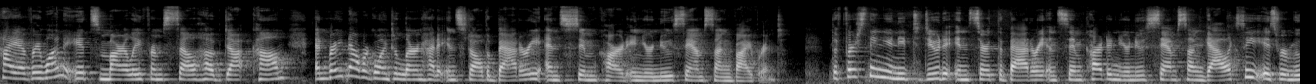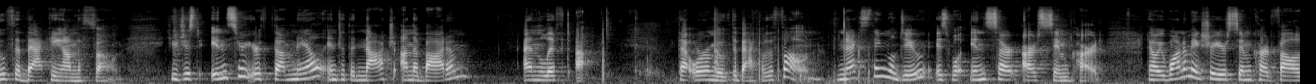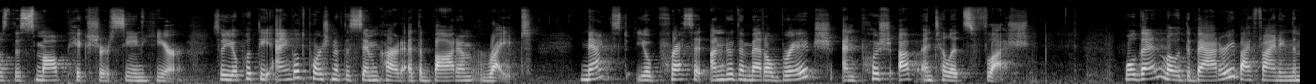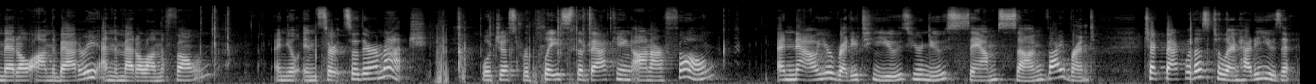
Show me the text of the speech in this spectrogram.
Hi everyone, it's Marley from cellhub.com and right now we're going to learn how to install the battery and SIM card in your new Samsung Vibrant. The first thing you need to do to insert the battery and SIM card in your new Samsung Galaxy is remove the backing on the phone. You just insert your thumbnail into the notch on the bottom and lift up. That will remove the back of the phone. The next thing we'll do is we'll insert our SIM card. Now we want to make sure your SIM card follows the small picture seen here. So you'll put the angled portion of the SIM card at the bottom right. Next, you'll press it under the metal bridge and push up until it's flush. We'll then load the battery by finding the metal on the battery and the metal on the phone, and you'll insert so they're a match. We'll just replace the backing on our phone, and now you're ready to use your new Samsung Vibrant. Check back with us to learn how to use it.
